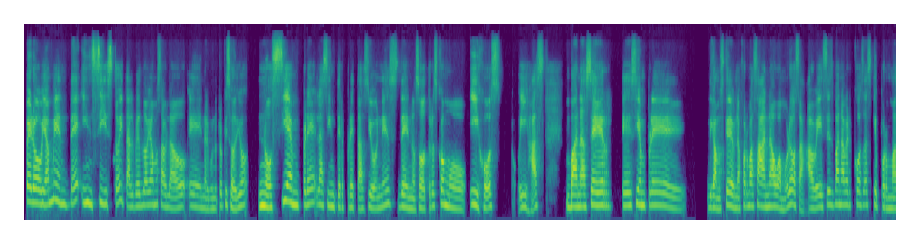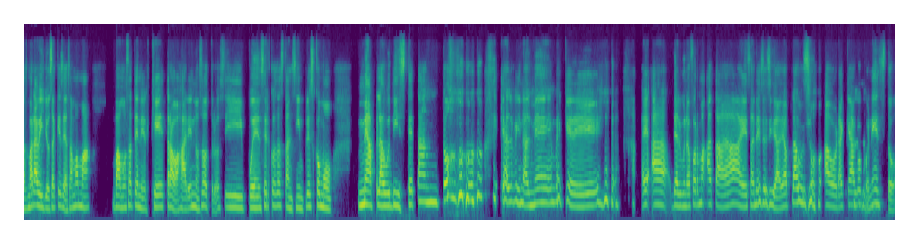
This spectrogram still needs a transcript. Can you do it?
pero obviamente, insisto, y tal vez lo habíamos hablado en algún otro episodio, no siempre las interpretaciones de nosotros como hijos o hijas van a ser eh, siempre digamos que de una forma sana o amorosa. A veces van a haber cosas que por más maravillosa que sea esa mamá, vamos a tener que trabajar en nosotros y pueden ser cosas tan simples como me aplaudiste tanto que al final me, me quedé eh, de alguna forma atada a esa necesidad de aplauso. Ahora, ¿qué hago con esto?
